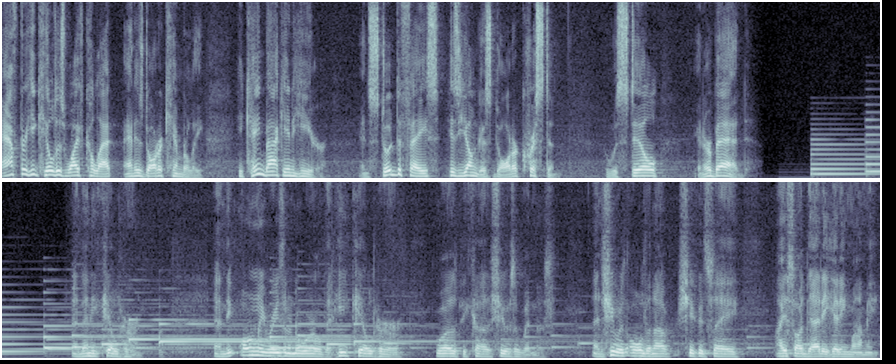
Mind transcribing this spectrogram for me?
after he killed his wife Colette and his daughter Kimberly, he came back in here and stood to face his youngest daughter Kristen, who was still in her bed. Then he killed her. And the only reason in the world that he killed her was because she was a witness. And she was old enough, she could say, I saw daddy hitting mommy.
